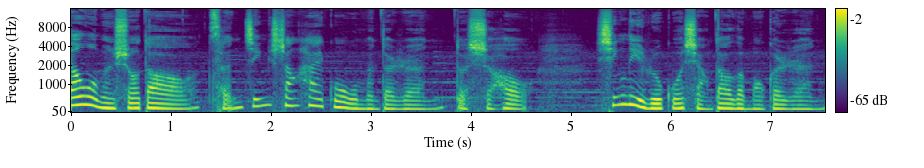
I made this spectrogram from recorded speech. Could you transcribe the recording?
当我们说到曾经伤害过我们的人的时候，心里如果想到了某个人，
